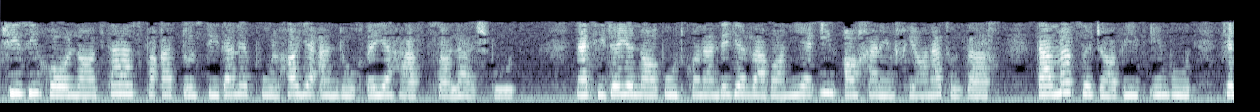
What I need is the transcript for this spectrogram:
چیزی هولناکتر از فقط دزدیدن پولهای اندوخته هفت سالش بود. نتیجه نابود کننده روانی این آخرین خیانت و زخم در مغز جاوید این بود که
